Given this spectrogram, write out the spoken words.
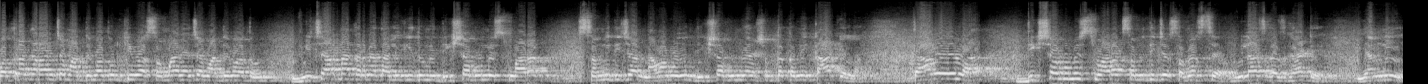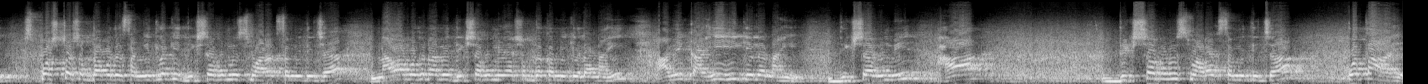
पत्रकारांच्या माध्यमातून किंवा समाजाच्या माध्यमातून विचारणा करण्यात आली की तुम्ही दीक्षाभूमी स्मारक समितीच्या नावामधून दीक्षाभूमी हा शब्द कमी का केला? त्यावेळेला दीक्षाभूमी स्मारक समितीचे सदस्य विलास गजघाटे यांनी स्पष्ट शब्दामध्ये सांगितलं की दीक्षाभूमी स्मारक समितीच्या नावामधून आम्ही दीक्षाभूमी हा शब्द कमी केला नाही. आम्ही काहीही केलं नाही. दीक्षाभूमी हा दीक्षाभूमी स्मारक समितीचा पता आहे.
